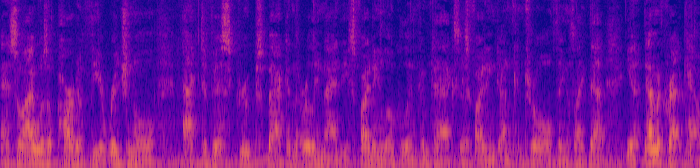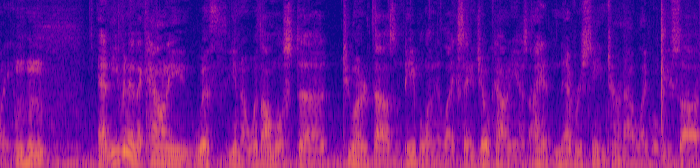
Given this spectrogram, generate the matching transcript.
and so I was a part of the original activist groups back in the early '90s, fighting local income taxes, fighting gun control, things like that in a Democrat county. Mm-hmm. And even in a county with you know with almost uh, 200,000 people in it, like St. Joe County has, I had never seen turnout like what we saw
